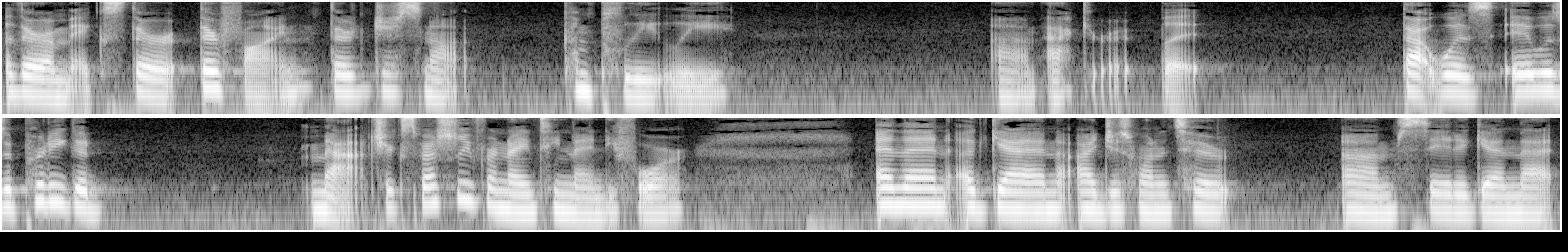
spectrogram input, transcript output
they're a mix. They're they're fine. They're just not completely um, accurate, but that was it was a pretty good match, especially for 1994. And then again, I just wanted to um, state again that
